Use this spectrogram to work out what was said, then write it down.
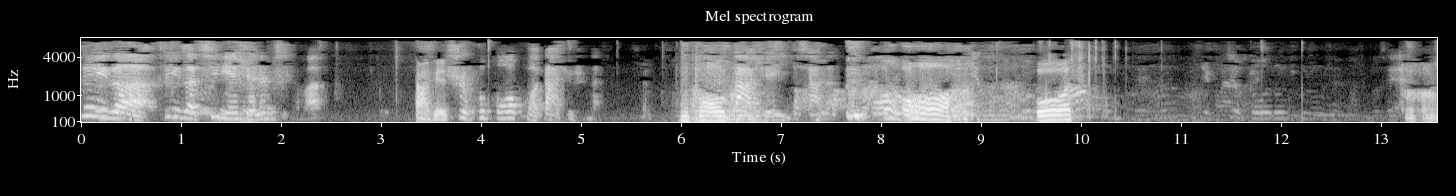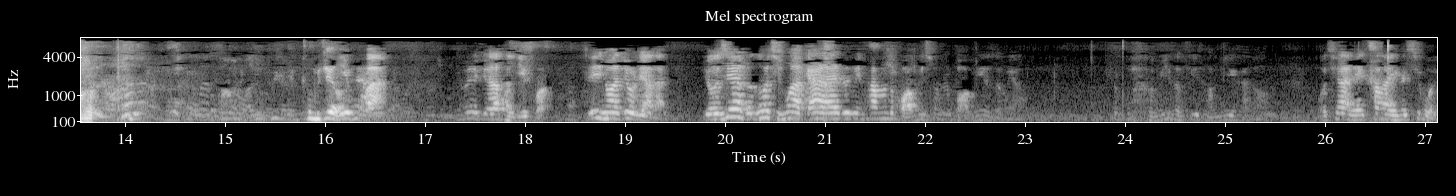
这个这个七年学生指什么？大学是不包括大学生的，不包括大学以下的。哦，我操！看不见离谱吧？有没有觉得很离谱？实际情况就是这样的，有些很多情况感染艾滋病，他们的保密措施保密的怎么样？是保密的非常厉害的。我前两天看到一个新闻，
